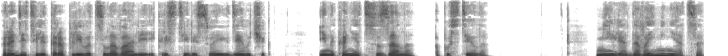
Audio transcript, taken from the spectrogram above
родители торопливо целовали и крестили своих девочек, и, наконец, зала опустела. «Миля, давай меняться.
